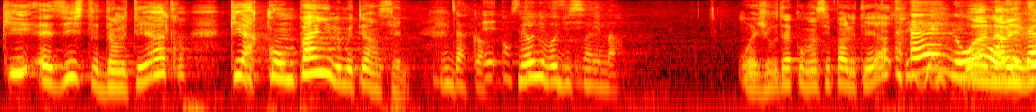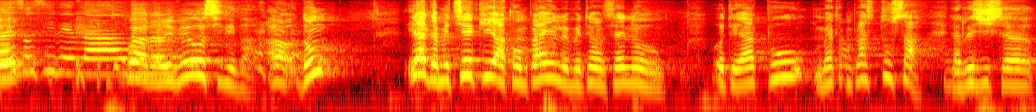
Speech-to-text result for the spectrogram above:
qui existent dans le théâtre qui accompagnent le metteur en scène. D'accord. Mais au niveau du cinéma Oui, je voudrais commencer par le théâtre. Ah, non, pour en arriver, au cinéma. Pour en arriver au cinéma. Alors, donc, il y a des métiers qui accompagnent le metteur en scène au, au théâtre pour mettre en place tout ça. Le régisseur,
